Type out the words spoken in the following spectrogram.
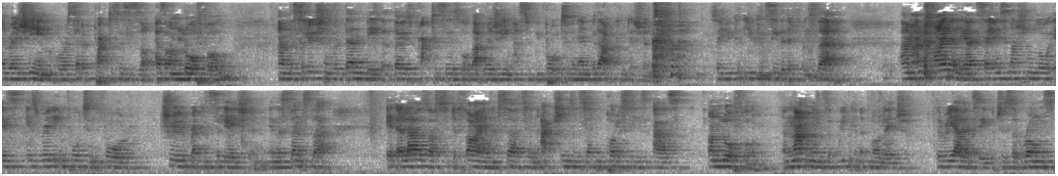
a regime or a set of practices as, as unlawful, and the solution would then be that those practices or that regime has to be brought to an end without conditions. so you can, you can see the difference there. Um, and finally, I'd say international law is, is really important for true reconciliation in the sense that it allows us to define certain actions and certain policies as unlawful. And that means that we can acknowledge the reality, which is that wrongs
